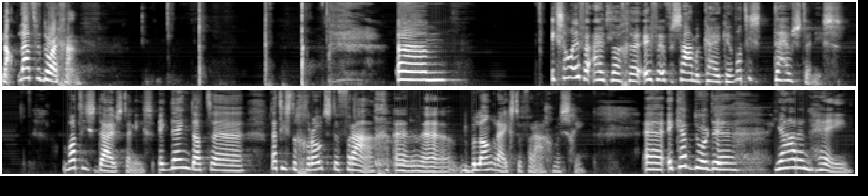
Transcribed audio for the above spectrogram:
Nou, laten we doorgaan. Um, ik zal even uitleggen, even, even samen kijken, wat is duisternis? Wat is duisternis? Ik denk dat uh, dat is de grootste vraag en uh, de belangrijkste vraag misschien. Uh, ik heb door de jaren heen,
